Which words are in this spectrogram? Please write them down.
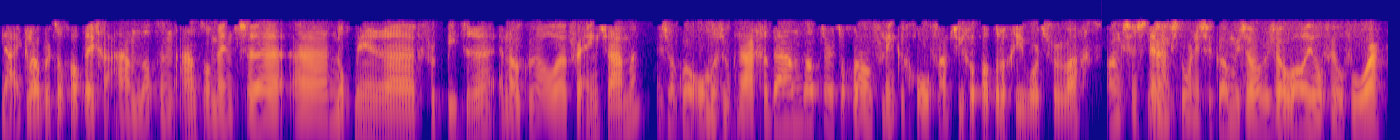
Nou, ik loop er toch wel tegen aan dat een aantal mensen uh, nog meer uh, verpieteren en ook wel uh, vereenzamen. Er is ook wel onderzoek naar gedaan dat er toch wel een flinke golf aan psychopathologie wordt verwacht. Angst en stemmingstoornissen komen sowieso al heel veel voor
